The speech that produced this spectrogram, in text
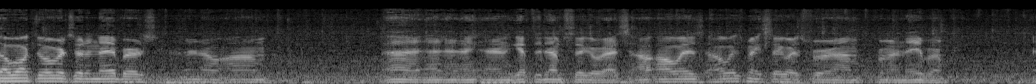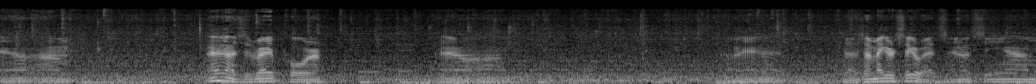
So I walked over to the neighbors, you know, um, and, and, and, gifted them cigarettes. I always, I always make cigarettes for um, for my neighbor. You know, um, I don't know, she's very poor. You know, um, I mean, so, so I make her cigarettes. You know, she um.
